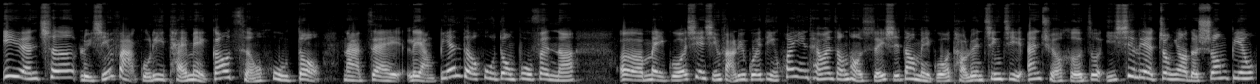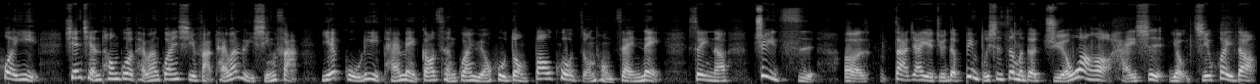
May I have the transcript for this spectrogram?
议员称，旅行法鼓励台美高层互动，那在两边的互动部分呢？呃，美国现行法律规定，欢迎台湾总统随时到美国讨论经济安全合作一系列重要的双边会议。先前通过台湾关系法、台湾旅行法，也鼓励台美高层官员互动，包括总统在内。所以呢，据此，呃，大家也觉得并不是这么的绝望哦，还是有机会的。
